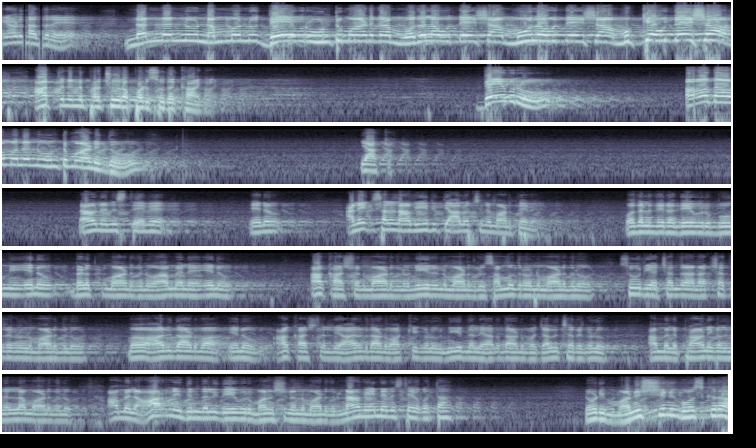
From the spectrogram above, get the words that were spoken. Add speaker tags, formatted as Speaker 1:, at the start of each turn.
Speaker 1: ಹೇಳುದಾದ್ರೆ, ನನ್ನನ್ನು, ನಮ್ಮನ್ನು ದೇವರು ಉಂಟು ಮಾಡಿದ ಮೊದಲ ಉದ್ದೇಶ, ಮೂಲ ಉದ್ದೇಶ, ಮುಖ್ಯ ಉದ್ದೇಶ ಆತನನ್ನು ಪ್ರಚುರಪಡಿಸುವುದಕ್ಕಾಗಿ. ದೇವರು ಆದಾಮನನ್ನು ಉಂಟು ಮಾಡಿದ್ದು ಯಾಕೆ? ನಾವು ನೆನೆಸ್ತೇವೆ. ಏನು? ಅನೇಕ ಸಲ ನಾವು ಈ ರೀತಿ ಆಲೋಚನೆ ಮಾಡ್ತೇವೆ. ಮೊದಲನೇ ದಿನ ದೇವರು ಭೂಮಿ ಏನು ಬೆಳಕು ಮಾಡಿದನು, ಆಮೇಲೆ ಏನು ಆಕಾಶವನ್ನು ಮಾಡಿದನು, ನೀರನ್ನು ಮಾಡಿದನು, ಸಮುದ್ರವನ್ನು ಮಾಡಿದನು, ಸೂರ್ಯ, ಚಂದ್ರ, ನಕ್ಷತ್ರಗಳನ್ನು ಮಾಡಿದನು. ಮ, ಹರಿದಾಡುವ ಏನು ಆಕಾಶದಲ್ಲಿ ಹರಿದಾಡುವ ಹಕ್ಕಿಗಳು ನೀರಿನಲ್ಲಿ ಹರಿದಾಡುವ ಜಲಚರಗಳು, ಆಮೇಲೆ ಪ್ರಾಣಿಗಳನ್ನೆಲ್ಲ ಮಾಡಿದನು. ಆಮೇಲೆ ಆರನೇ ದಿನದಲ್ಲಿ ದೇವರು ಮನುಷ್ಯನನ್ನು ಮಾಡಿದನು. ನಾವೇನು ನೆನೆಸ್ತೇವೆ ಗೊತ್ತಾ? ನೋಡಿ, ಮನುಷ್ಯನಿಗೋಸ್ಕರ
